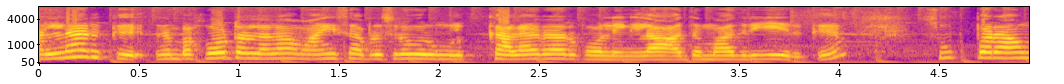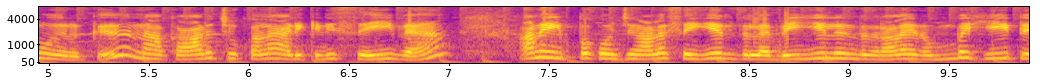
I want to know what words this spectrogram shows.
நல்லா இருக்குது நம்ம ஹோட்டல்லலாம் வாங்கி சாப்பிட சொல்ல ஒரு உங்களுக்கு கலராக இருக்கும் இல்லைங்களா அது மாதிரியே இருக்குது சூப்பராகவும் இருக்குது நான் காடை சுக்கெல்லாம் அடிக்கடி செய்வேன். ஆனால் இப்போ கொஞ்ச நாளாக செய்யறதில்ல. வெயிலுன்றதுனால ரொம்ப ஹீட்டு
